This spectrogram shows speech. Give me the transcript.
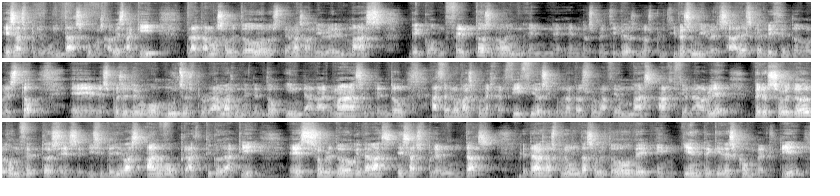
esas preguntas. Como sabes, aquí tratamos sobre todo los temas a un nivel más de conceptos, ¿no? En, los, principios, los principios universales que rigen todo esto. Eh, después yo tengo muchos programas donde intento indagar más, intento hacerlo más con ejercicios y con una transformación más accionable, pero sobre todo el concepto es ese. Y si te llevas algo práctico de aquí, es sobre todo que te hagas esas preguntas, que te hagas las preguntas sobre todo de en quién te quieres convertir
